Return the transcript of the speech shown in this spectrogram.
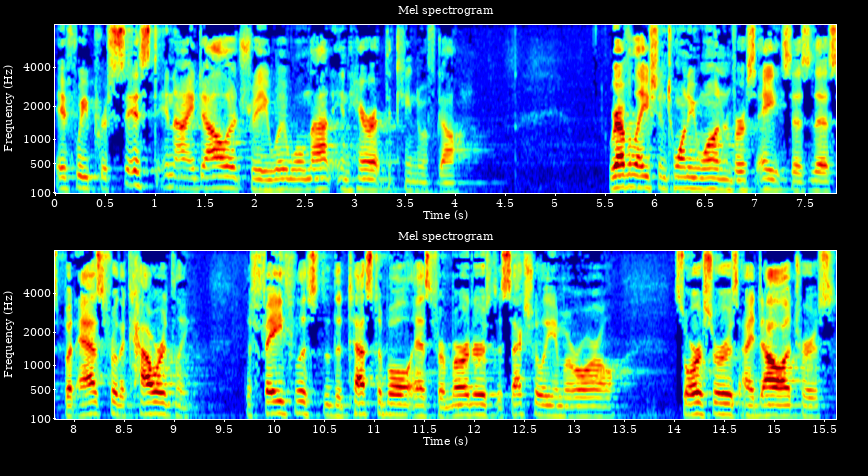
if we persist in idolatry, we will not inherit the kingdom of God. Revelation 21, verse 8 says this But as for the cowardly, the faithless, the detestable, as for murderers, the sexually immoral, sorcerers, idolaters,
